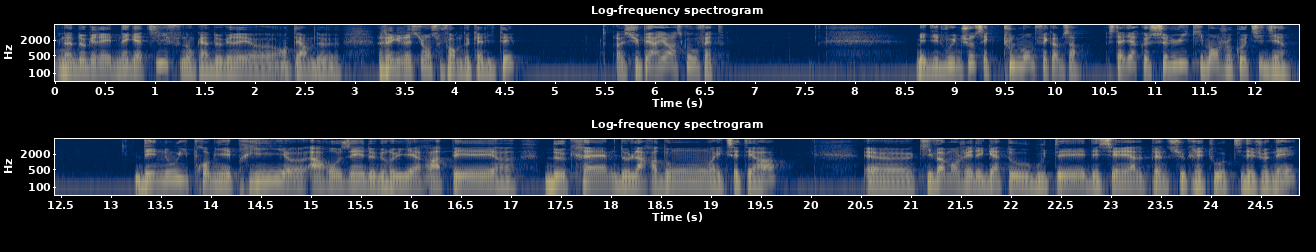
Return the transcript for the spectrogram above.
d'un degré négatif, donc un degré euh, en termes de régression sous forme de qualité, euh, supérieur à ce que vous faites. Mais dites-vous une chose, c'est que tout le monde fait comme ça. C'est-à-dire que celui qui mange au quotidien des nouilles premier prix, euh, arrosées de gruyère râpée, de crème, de lardons, etc., euh, qui va manger des gâteaux au goûter, des céréales pleines de sucre et tout au petit déjeuner,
